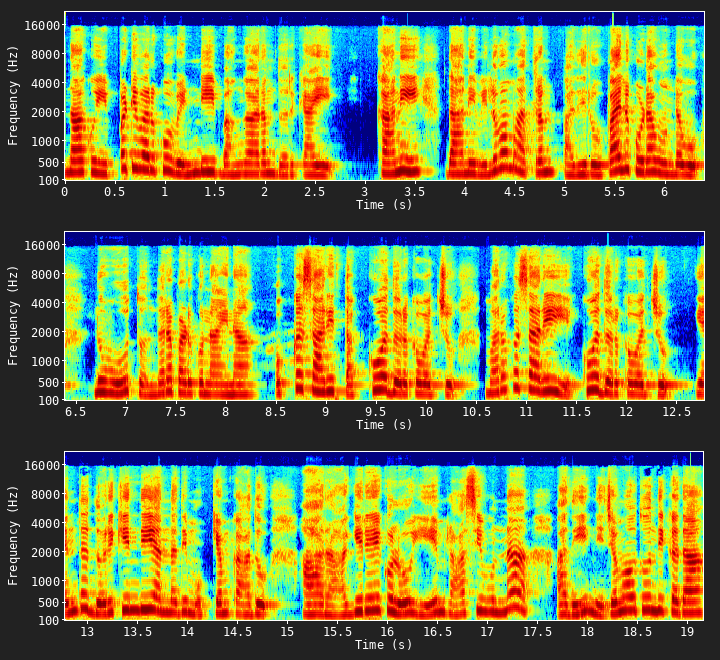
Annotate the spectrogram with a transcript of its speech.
నాకు ఇప్పటి వరకు వెండి బంగారం దొరికాయి. కానీ దాని విలువ మాత్రం పది రూపాయలు కూడా ఉండవు. నువ్వు తొందరపడుకు నాయనా. ఒక్కసారి తక్కువ దొరకవచ్చు. మరొకసారి ఎక్కువ దొరకవచ్చు. ఎంత దొరికింది అన్నది ముఖ్యం కాదు. ఆ రాగి రేకులో ఏం రాసి ఉన్నా అది నిజమవుతుంది కదా.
